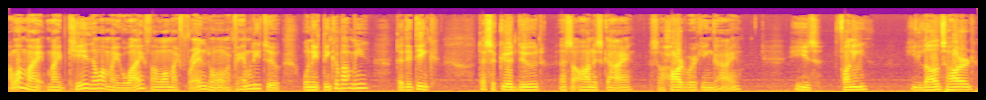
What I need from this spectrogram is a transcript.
I want my, my kids, I want my wife, I want my friends, I want my family to, when they think about me, that they think that's a good dude, that's an honest guy, that's a hardworking guy. He's funny, he loves hard,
